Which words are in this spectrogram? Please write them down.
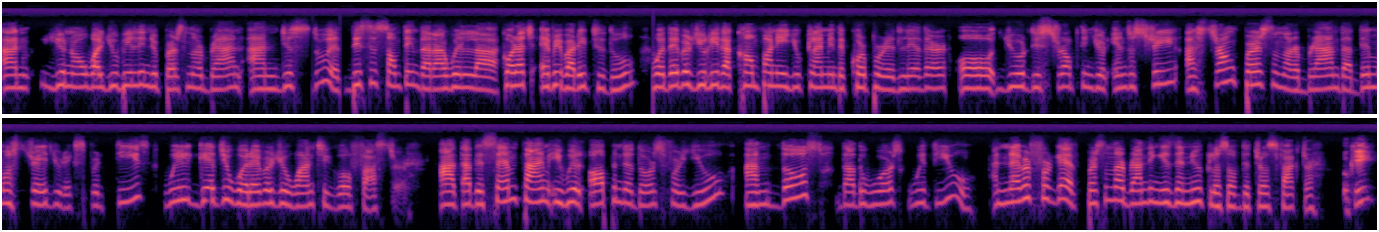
and you know while you're building your personal brand, and just do it. This is something that I will uh, encourage everybody to do. Whether you lead a company, you climbing the corporate ladder, or you're disrupting your industry, a strong personal brand that demonstrates your expertise will get you wherever you want to go faster. At, at the same time, it will open the doors for you and those that work with you. And never forget, personal branding is the nucleus of the trust factor. Okay,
